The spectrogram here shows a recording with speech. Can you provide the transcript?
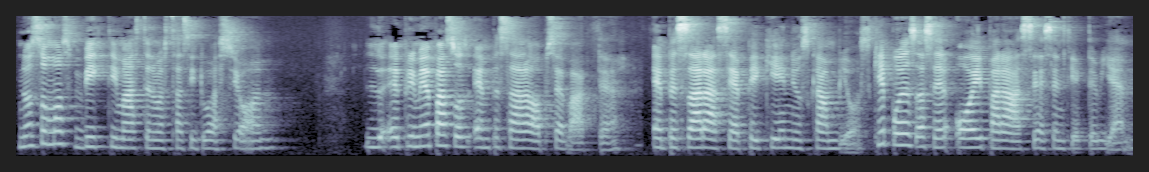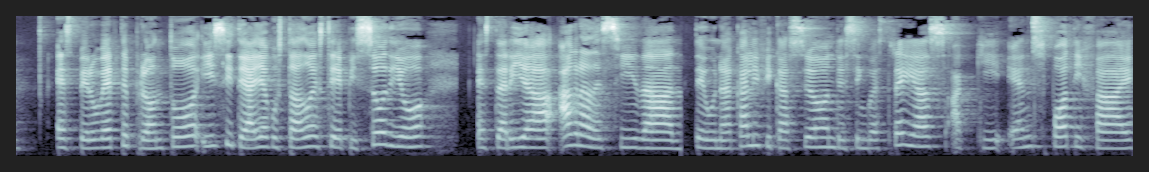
No somos víctimas de nuestra situación el primer paso es empezar a observarte, empezar a hacer pequeños cambios. ¿Qué puedes hacer hoy para hacer sentirte bien? Espero verte pronto y si te haya gustado este episodio, estaría agradecida de una calificación de 5 estrellas aquí en Spotify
